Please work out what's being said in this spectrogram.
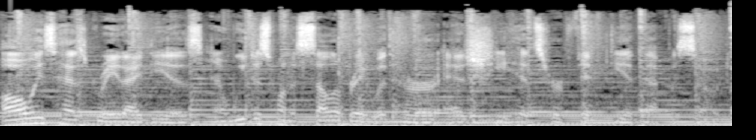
always has great ideas, and we just want to celebrate with her as she hits her 50th episode.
